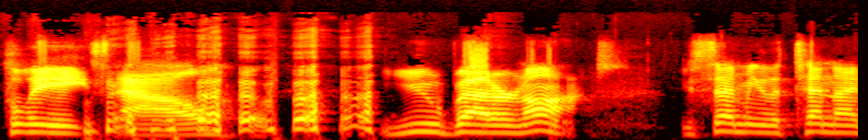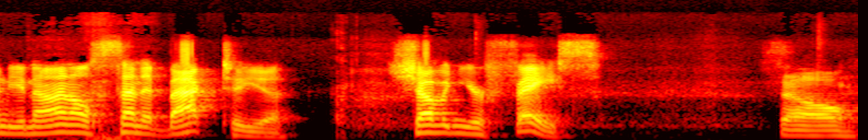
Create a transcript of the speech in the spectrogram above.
please, Al. You better not. You send me the 1099, I'll send it back to you. Shove it in your face. So,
